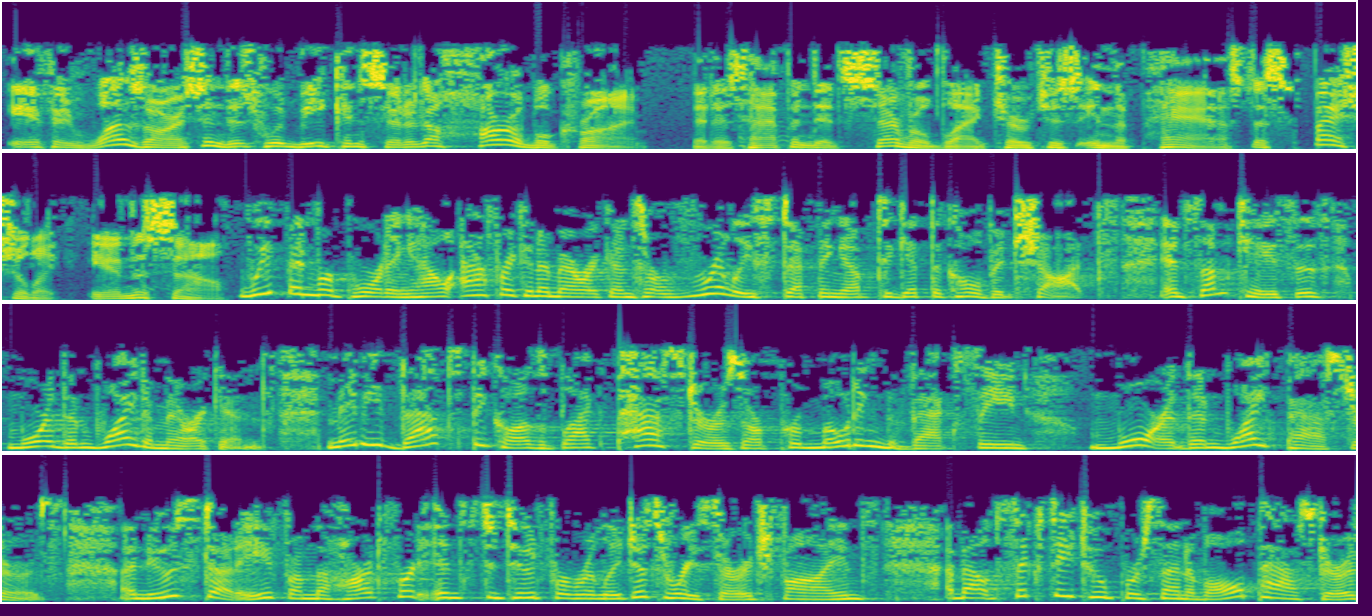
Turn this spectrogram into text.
If it was arson, this would be considered a horrible crime that has happened at several black churches in the past, especially in the South. We've been reporting how African Americans are really stepping up to get the COVID shots, in some cases more than white Americans. Maybe that's because black pastors are promoting the vaccine more than white pastors. A new study from the Hartford Institute for Religious Research finds about 62% of all pastors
